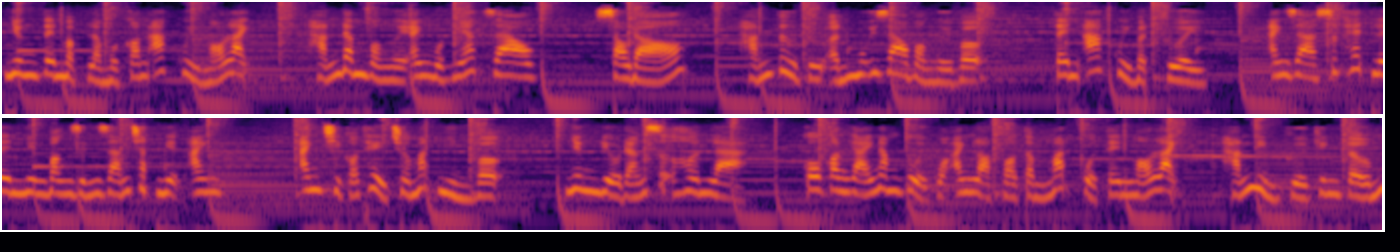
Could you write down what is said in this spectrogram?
Nhưng tên mập là một con ác quỷ máu lạnh, hắn đâm vào người anh một nhát dao. Sau đó, hắn từ từ ấn mũi dao vào người vợ. Tên ác quỷ bật cười, anh ra sức hết lên nhưng băng dính dán chặt miệng anh. Anh chỉ có thể trơ mắt nhìn vợ. Nhưng điều đáng sợ hơn là, cô con gái 5 tuổi của anh lọt vào tầm mắt của tên máu lạnh, hắn mỉm cười kinh tớm,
